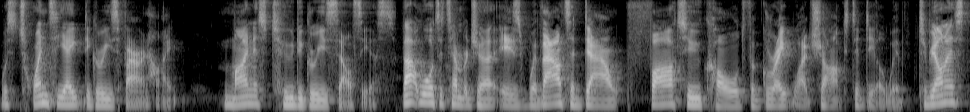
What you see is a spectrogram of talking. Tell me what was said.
was 28 degrees Fahrenheit, minus 2 degrees Celsius. That water temperature is without a doubt far too cold for great white sharks to deal with. To be honest,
